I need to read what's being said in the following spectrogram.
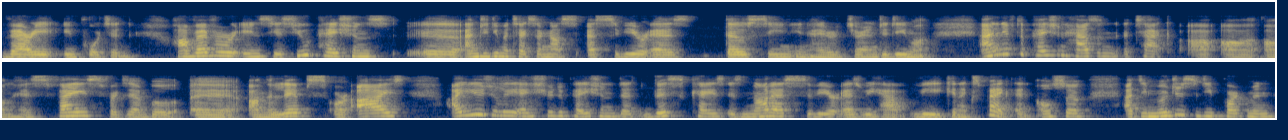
very important. However, in CSU patients, uh, angioedema attacks are not as severe as those seen in hereditary angioedema. And if the patient has an attack uh, uh, on his face, for example, uh, on the lips or eyes, I usually ensure the patient that this case is not as severe as we have we can expect. And also at the emergency department,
